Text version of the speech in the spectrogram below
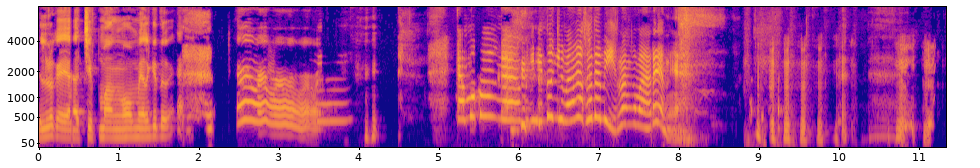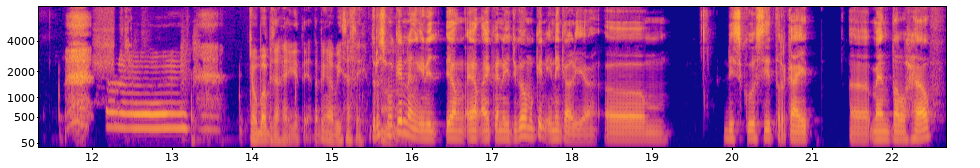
Jadi lu kayak chipmunk ngomel gitu. kamu kok nggak begitu? Gimana? Saya udah bilang kemarin. ya coba bisa kayak gitu ya tapi nggak bisa sih Terus Hmm. mungkin yang ini yang yang ikonik juga mungkin ini kali ya. em, diskusi terkait eh, mental health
